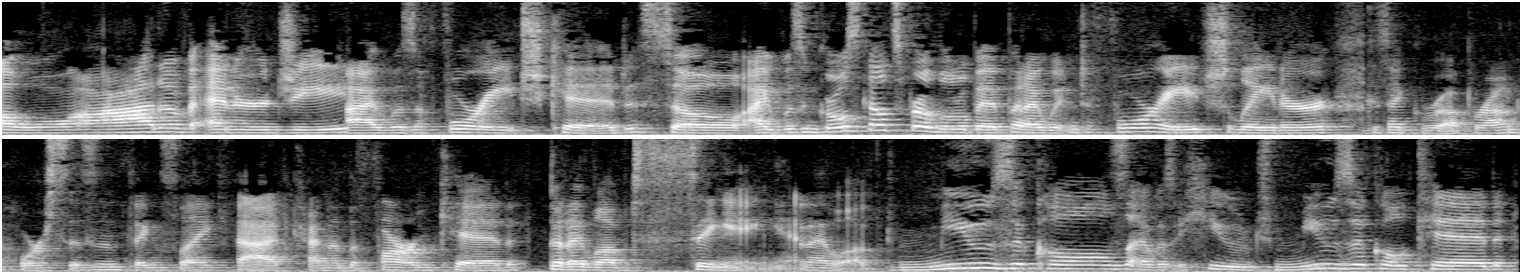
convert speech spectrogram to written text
a lot of energy. I was a 4 H kid, so I was in Girl Scouts for a little bit, but I went into 4 H later because I grew up around horses and things like that, kind of the farm kid. But I loved singing and I loved musicals. I was a huge musical kid.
